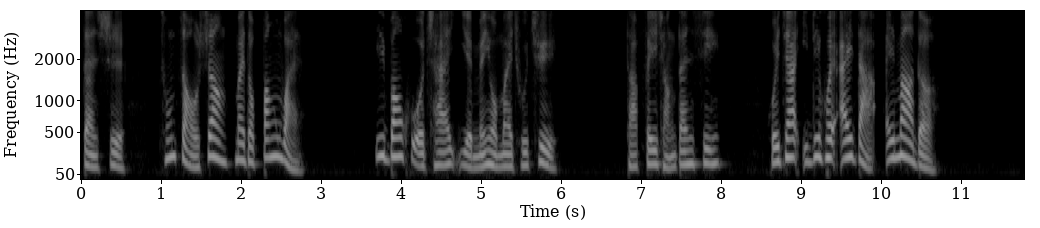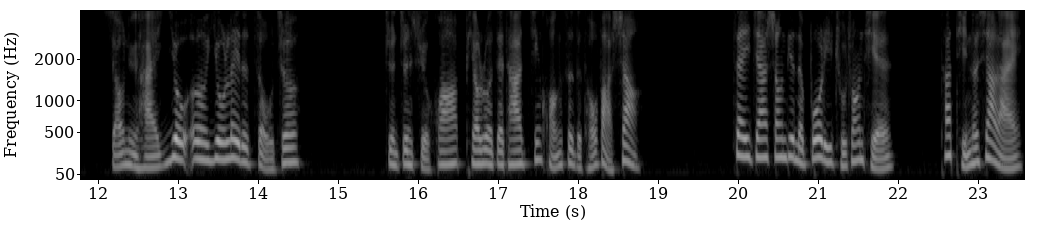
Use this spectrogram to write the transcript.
但是从早上卖到傍晚，一包火柴也没有卖出去。她非常担心，回家一定会挨打挨骂的。小女孩又饿又累的走着。阵阵雪花飘落在她金黄色的头发上，在一家商店的玻璃橱窗前，她停了下来，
